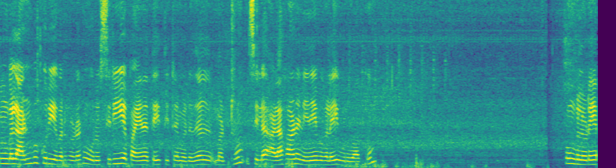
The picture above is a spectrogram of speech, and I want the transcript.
உங்கள் அன்புக்குரியவர்களுடன் ஒரு சிறிய பயணத்தை திட்டமிடுதல் மற்றும் சில அழகான நினைவுகளை உருவாக்கும். உங்களுடைய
